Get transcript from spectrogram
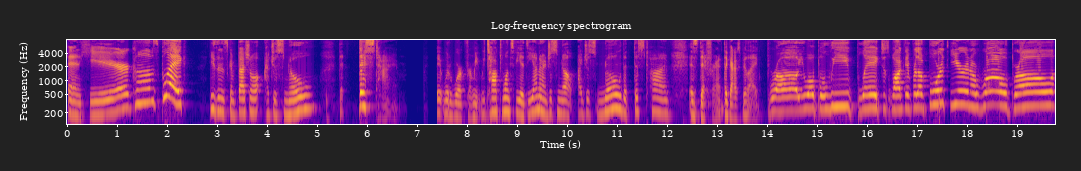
and here comes Blake. He's in his confessional. I just know that this time it would work for me. We talked once via DM and I just know, I just know that this time is different. The guys be like, bro, you won't believe Blake just walked in for the fourth year in a row, bro.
